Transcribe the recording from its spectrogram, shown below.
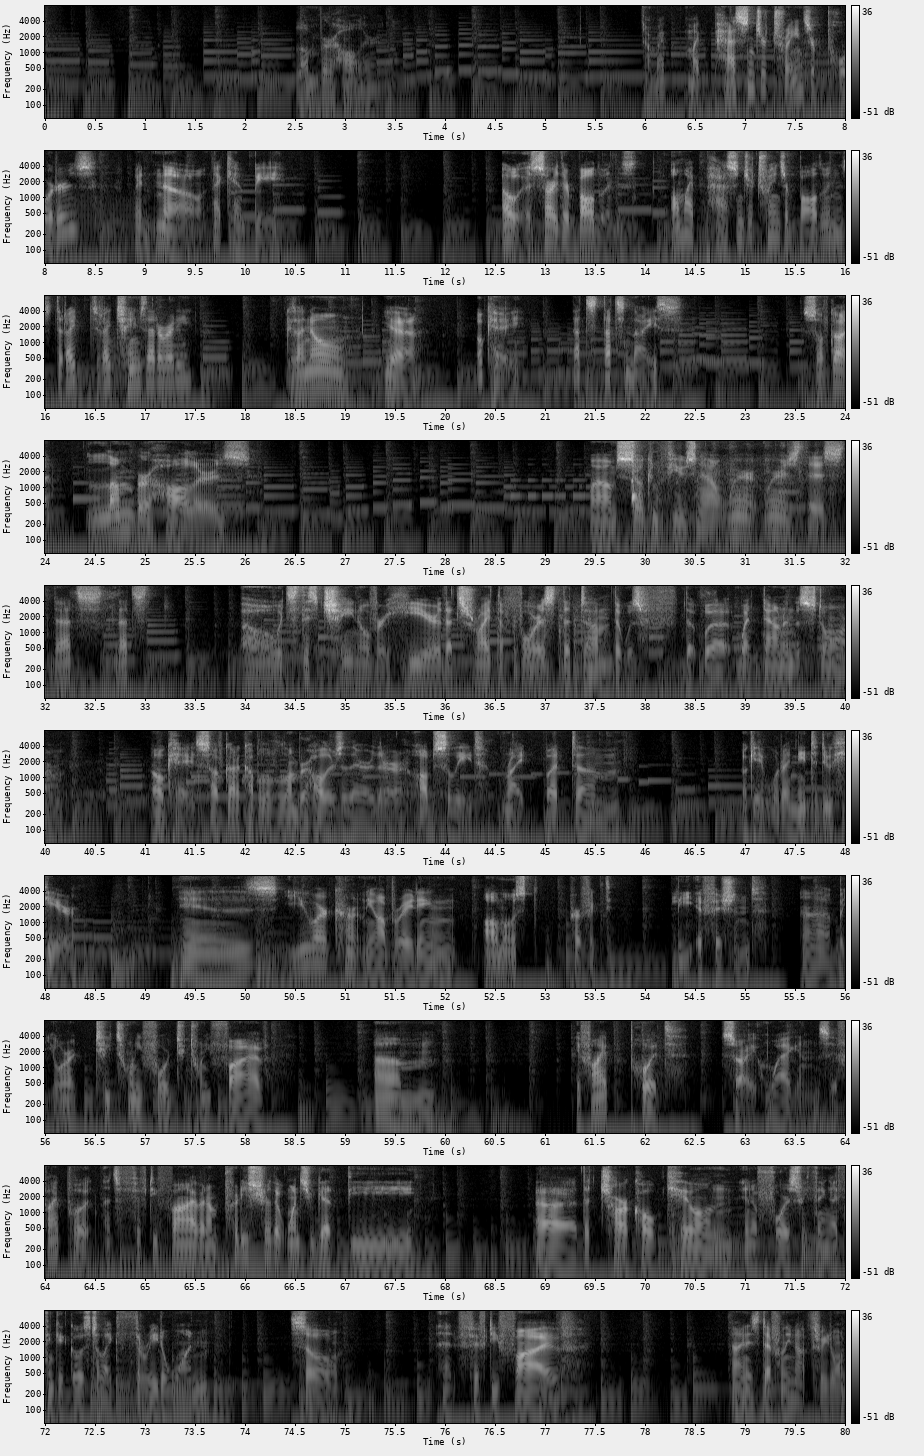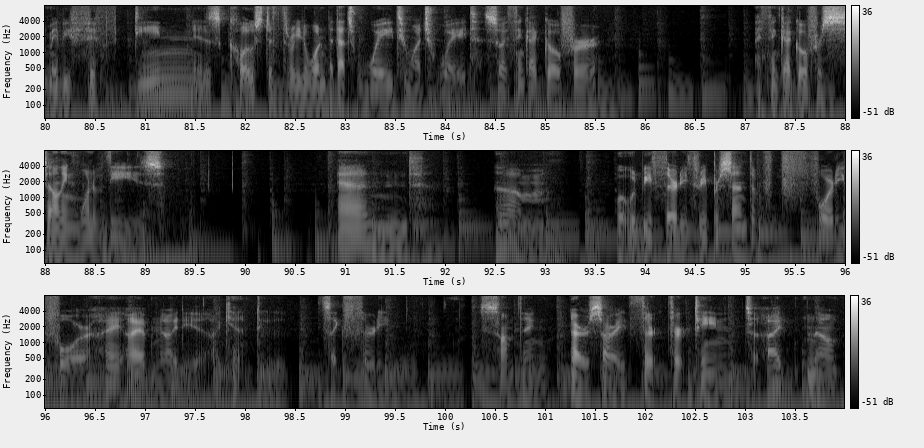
Lumber hauler? Are my, my passenger trains are porters? Wait, no, that can't be. Oh, sorry, they're Baldwins. all my passenger trains are Baldwins? Did I did I change that already? Because I know, yeah. Okay, that's that's nice. So I've got lumber haulers. Wow, I'm so confused now. Where where is this? That's that's Oh, it's this chain over here. That's right, the forest that um that was that uh, went down in the storm. Okay, so I've got a couple of lumber haulers there that are obsolete. Right, but um Okay, what I need to do here is you are currently operating almost perfectly efficient, uh, but you're at 224, 225. Um, if I put, sorry, wagons, if I put, that's 55, and I'm pretty sure that once you get the uh, the charcoal kiln in a forestry thing, I think it goes to like 3 to 1. So, at 55, 9 is definitely not 3 to 1. Maybe 15 is close to 3 to 1, but that's way too much weight. So I think I go for... I think I go for selling one of these. And... Um, what would be 33% of 44? I, I have no idea. I can't do... It's like 30 something. Or, sorry, thir 13. So I... No.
